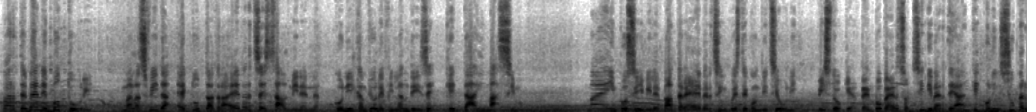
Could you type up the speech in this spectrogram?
Parte bene Botturi, ma la sfida è tutta tra Everts e Salminen, con il campione finlandese che dà il massimo. Ma è impossibile battere Everts in queste condizioni, visto che a tempo perso si diverte anche con il super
